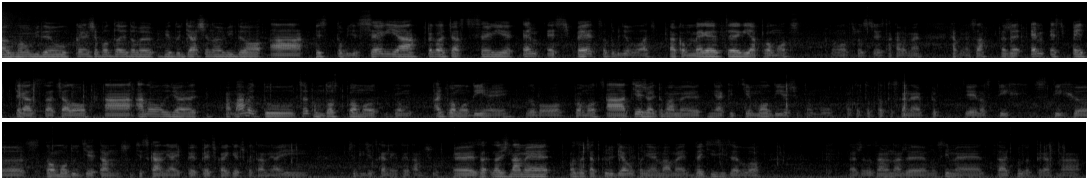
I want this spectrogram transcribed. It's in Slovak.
vítam v novom videu. Konečne po tej dobe je tu ďalšie nové video a dnes to bude séria, prvá časť série MSP, sa to bude volať. Ako séria Promoc. Promoc, proste stakávame, chápeme sa. Takže MSP teraz začalo a áno ľudia, má- máme tu celkom dosť promo, prom, aj promody, hej, lebo pomoc. A tiež aj tu máme nejaké tie mody ešte tomu, ako to, táto p- je jedno z tých, z tých, uh, z toho modu, kde tam sú tie skany, aj P, Pčko, aj Gčko, tam aj všetky tie skany, ktoré tam sú. E, za, začíname od začiatku ľudia úplne, máme 2000 eur. Takže to znamená, že musíme dávať pozor teraz na,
